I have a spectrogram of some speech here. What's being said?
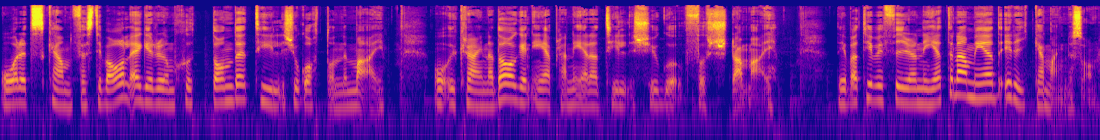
Årets Cannesfestival äger rum 17 till 28 maj och Ukrainadagen är planerad till 21 maj. Det var TV4 Nyheterna med Erika Magnusson.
